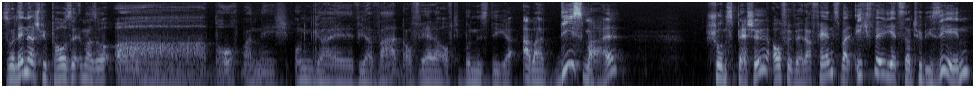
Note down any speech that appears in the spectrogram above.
so Länderspielpause immer so, oh, braucht man nicht, ungeil, wieder warten auf Werder, auf die Bundesliga. Aber diesmal schon special, auch für Werder-Fans, weil ich will jetzt natürlich sehen,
